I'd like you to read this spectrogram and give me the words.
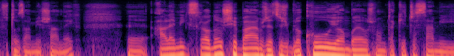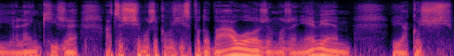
w to zamieszanych, E, ale Mixcloud, no już się bałem, że coś blokują, bo ja już mam takie czasami lęki, że a coś się może komuś nie spodobało, że może nie wiem, jakoś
